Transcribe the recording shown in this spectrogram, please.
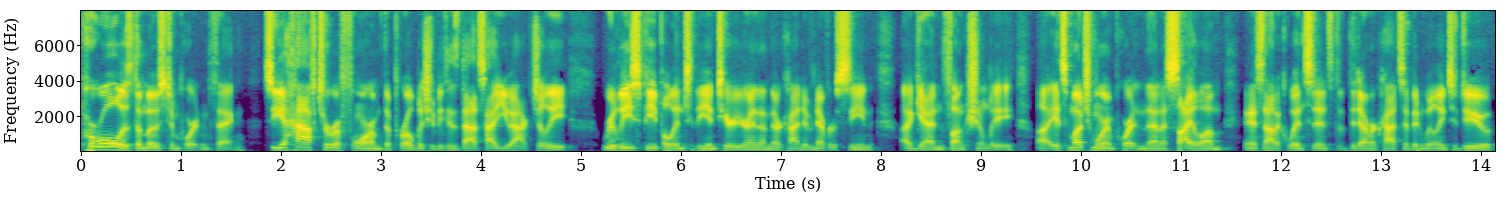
parole is the most important thing. So, you have to reform the parole issue because that's how you actually release people into the interior and then they're kind of never seen again functionally. Uh, it's much more important than asylum, and it's not a coincidence that the Democrats have been willing to do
